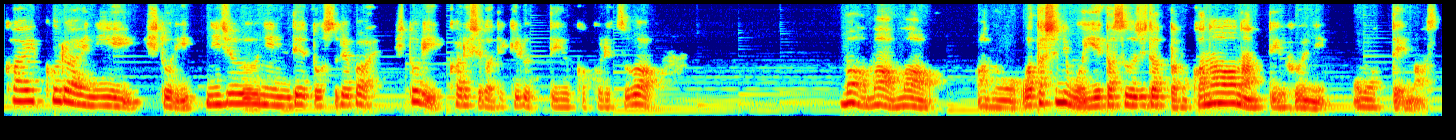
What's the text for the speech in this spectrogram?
回くらいに1人、20人デートすれば1人彼氏ができるっていう確率は、まあまあまあ、あの、私にも言えた数字だったのかななんていうふうに思っています。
